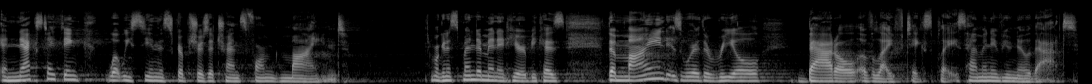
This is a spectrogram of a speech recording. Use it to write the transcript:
and next, I think what we see in the scripture is a transformed mind. We're going to spend a minute here because the mind is where the real battle of life takes place. How many of you know that?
